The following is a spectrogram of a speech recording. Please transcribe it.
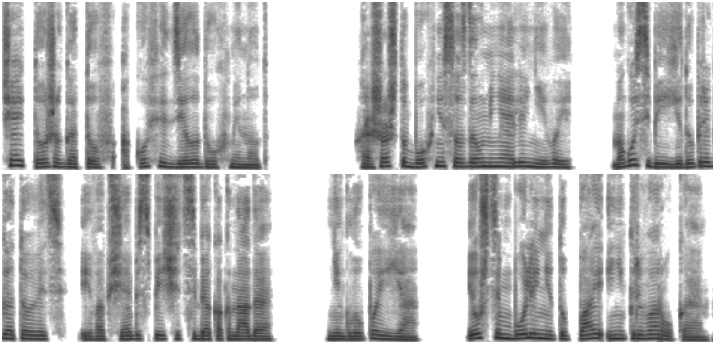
Чай тоже готов, а кофе — дело двух минут. Хорошо, что Бог не создал меня ленивой, Могу себе и еду приготовить, и вообще обеспечить себя как надо. Не глупая я. И уж тем более не тупая и не криворукая.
